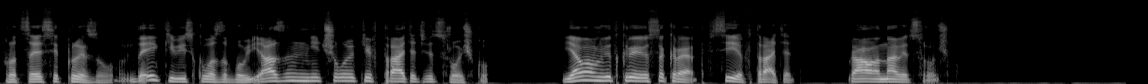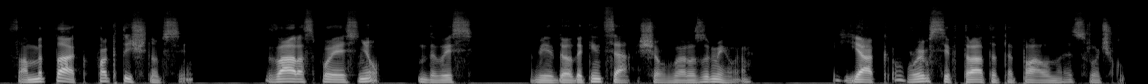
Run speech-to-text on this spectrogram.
в процесі призову. Деякі військовозобов'язані чоловіки втратять відсрочку. Я вам відкрию секрет: всі втратять право на відсрочку. Саме так, фактично всі. Зараз поясню, дивись відео до кінця, щоб ви розуміли, як ви всі втратите право на відсрочку.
